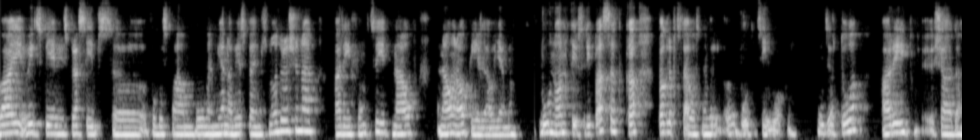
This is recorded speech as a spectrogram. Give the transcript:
Vai vidas pieejamības prasības publiskām būvēm, ja nav iespējams nodrošināt, arī funkcija nav, nav, nav pieļaujama. Būvniecības normatīvs arī pasaka, ka pagrabstāvos nevar būt dzīvokļi. Līdz ar to arī šāda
